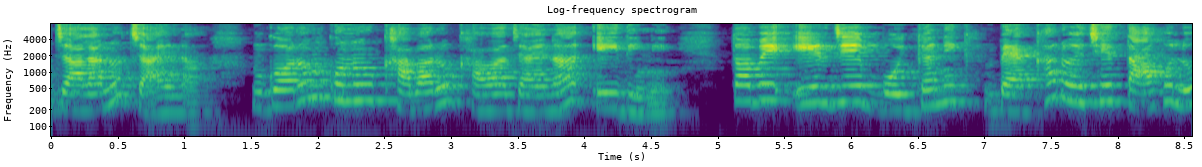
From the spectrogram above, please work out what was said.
জ্বালানো যায় না। গরম কোনো খাবারও খাওয়া যায় না এই দিনে। তবে এর যে বৈজ্ঞানিক ব্যাখ্যা রয়েছে তা হলো,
